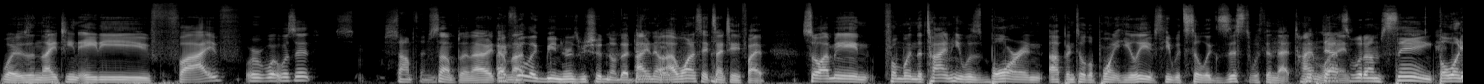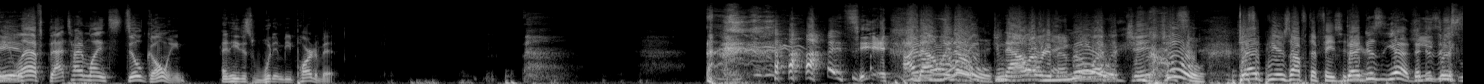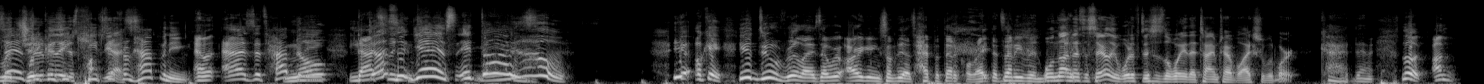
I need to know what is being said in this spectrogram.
What it was in 1985 or what was it? Something. Something. I, I I'm feel not, like being nerds, we should know that. Date, I know. but- I want to say it's 1985. So I mean, from when the time he was born up until the point he leaves, he would still exist within that timeline. That's what I'm saying. but when he left, that timeline's still going, and he just wouldn't be part of it. See, I now I don't know. know. Do Now I remember. like No, why that. we- legit just no, that, disappears off the face of the that earth. does yeah, that He doesn't make sense because legitimately he just keeps pop- it from happening, and as it's happening, No, he that's doesn't. yes, it does. No. Yeah, okay, you do realize that we're arguing something that's hypothetical, right? That's not even Well, not like, necessarily. What if this is the way that time travel actually would work? God damn it! Look, I'm.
